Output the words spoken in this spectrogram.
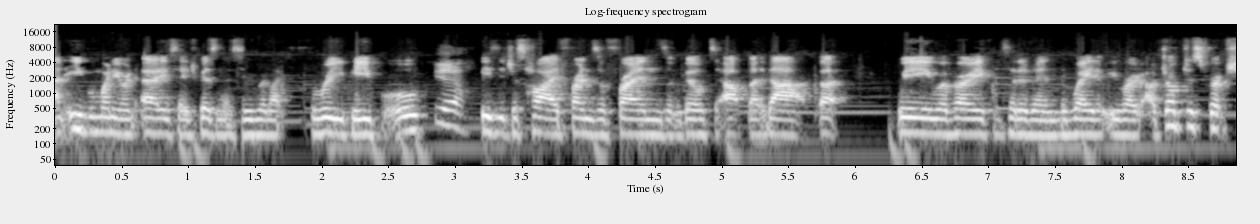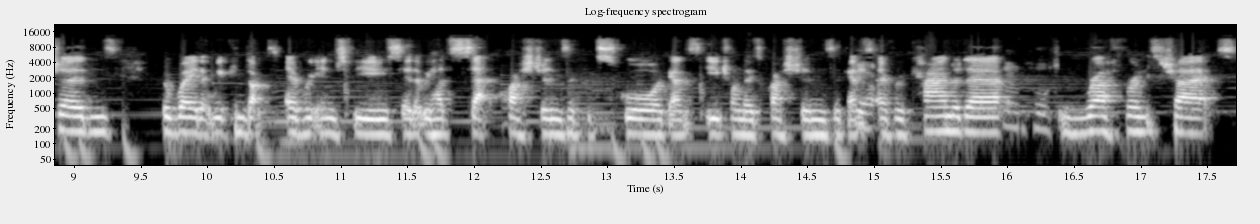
And even when you're an early stage business, we were like three people. Yeah. Easy just hired friends of friends and built it up like that. But we were very considered in the way that we wrote our job descriptions, the way that we conduct every interview so that we had set questions and could score against each one of those questions against yeah. every candidate, reference checks,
